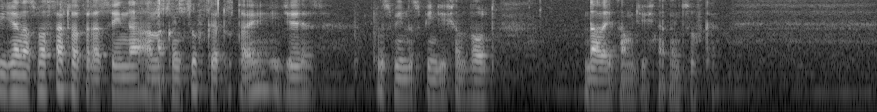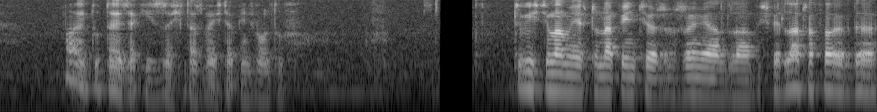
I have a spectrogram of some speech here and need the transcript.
idzie na wzmacniacze operacyjne, a na końcówkę tutaj idzie plus minus 50 V. Dalej tam gdzieś na końcówkę. No i tutaj jest jakiś zasilacz 25 V. Oczywiście mamy jeszcze napięcie żarzenia dla wyświetlacza VFD.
